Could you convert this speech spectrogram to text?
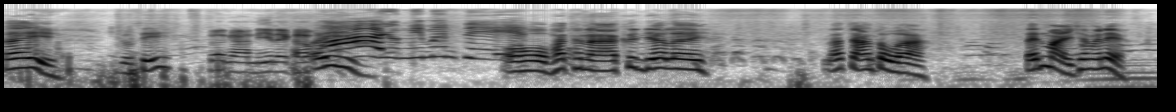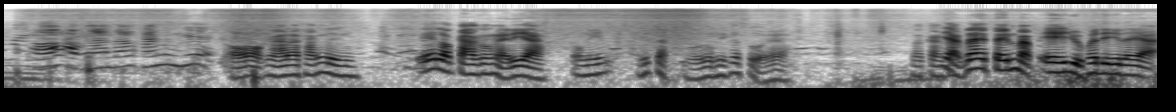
เฮ้ย ดูสิเพื่องานนี้เลยครับเอ้ย ตรงนี้มันจีโอ้โหพัฒนาขึ้นเยอะเลย แล้วจานตัว เต็นท์ใหม่ใช่ไหมเนี่ย อ๋อ ออกงานแล้วครั้งหนึ่งพี่อ๋อออกงานแล้วครั้งหนึ่ง เอ๊ะเรากางตรงไหนดีอะตรงนี้นี่จัดโหตรงนี้ก็สวยอะเรากางอยากได้เต็นท์แบบเออยู่พอดีเลยอะ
